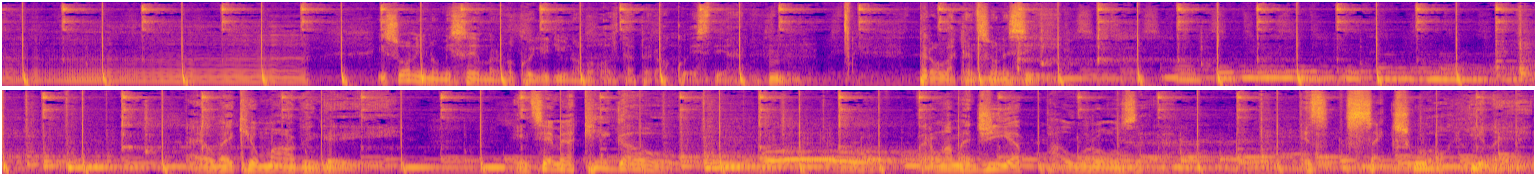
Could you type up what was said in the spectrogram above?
Ah, I suoni non mi sembrano quelli di una volta però questi. Eh. Hmm però la canzone sì. È un vecchio Marvin Gaye, insieme a Kigo, per una magia paurosa. It's sexual healing.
